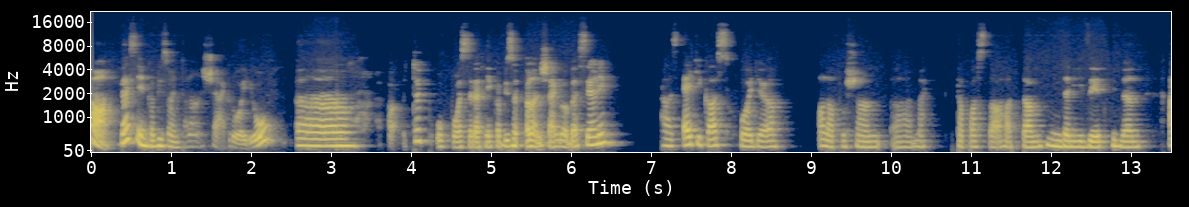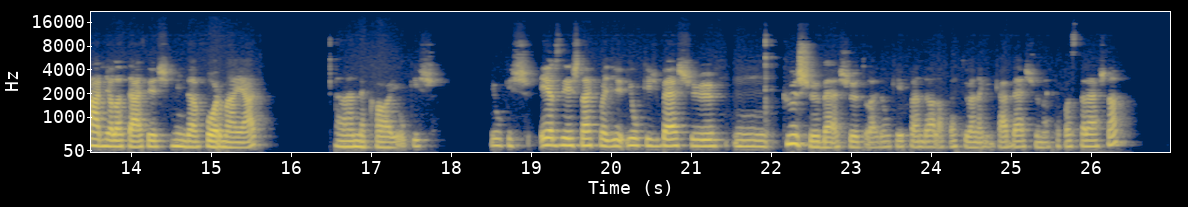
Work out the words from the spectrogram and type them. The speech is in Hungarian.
Na, beszéljünk a bizonytalanságról, jó? Több okból szeretnék a bizonytalanságról beszélni. Az egyik az, hogy alaposan megtapasztalhattam minden ízét, minden árnyalatát és minden formáját ennek a jó kis, jó kis érzésnek, vagy jó kis belső, mm, külső-belső tulajdonképpen, de alapvetően leginkább belső megtapasztalásnak.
